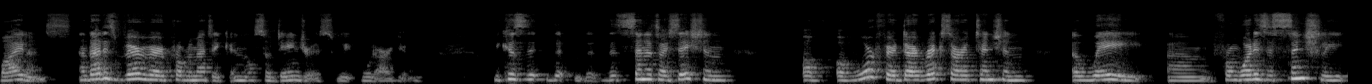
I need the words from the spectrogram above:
violence. And that is very, very problematic and also dangerous, we would argue. Because the, the, the sanitization of, of warfare directs our attention away um, from what is essentially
